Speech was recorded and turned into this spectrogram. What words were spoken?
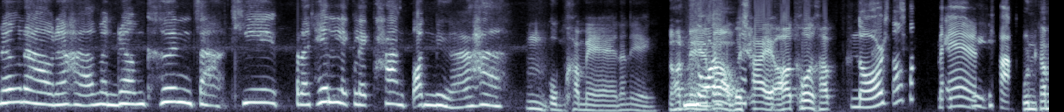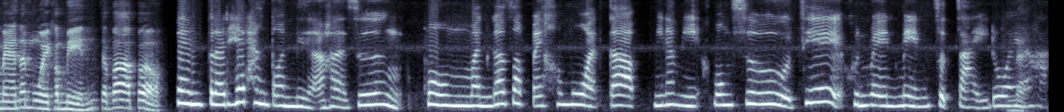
เรื่องราวนะคะ มันเริ่มขึ้นจากที่ประเทศเล็กๆ ทางตอนเหนือค่ะ อืมกลุ่มคาแมร์นั่นเอง นอตแม่เปล่า ไม่ใช่ อ๋อ โทษครับ North ต้องต้อง แม่ค่ะคุณคาแมนนั่นมวยเขมรจะบ้าเปล่า เป็นประเทศทางตอนเหนือค่ะ ซึ่งปมมันก็จะไปขมวดกับมินามิวงซูที่คุณเรนเมนสุดใจด้วยนะคะ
